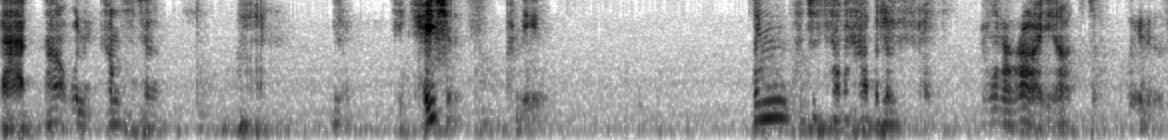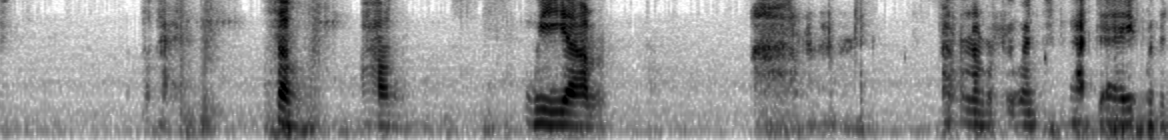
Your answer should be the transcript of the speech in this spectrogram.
that, not when it comes to, um, you know, vacations. I mean, things just have a habit of, of going awry. You know, it's just the way it is. It's okay. So, um, we, um, I don't remember. I don't remember if we went that day or the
